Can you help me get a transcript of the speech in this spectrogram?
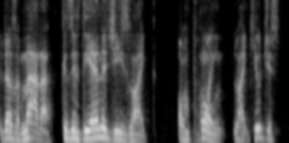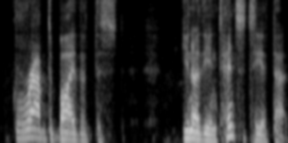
it doesn't matter because if the energy's like on point, like you're just grabbed by the this, you know, the intensity of that.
